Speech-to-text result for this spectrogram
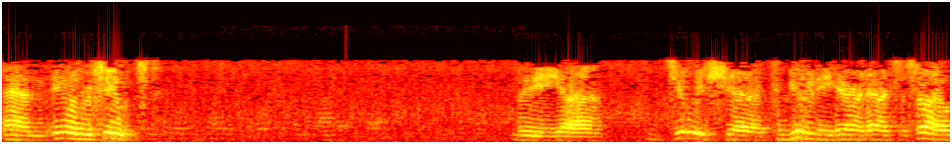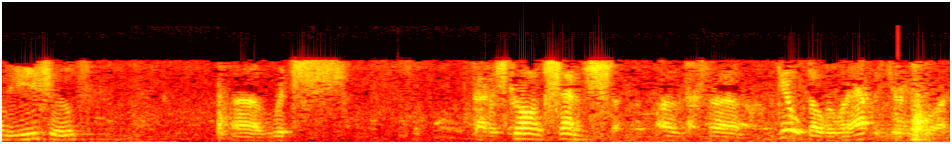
And England refused. The uh, Jewish uh, community here in Eretz Israel, the Yishuv, which had a strong sense of uh, guilt over what happened during the war.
